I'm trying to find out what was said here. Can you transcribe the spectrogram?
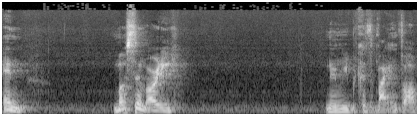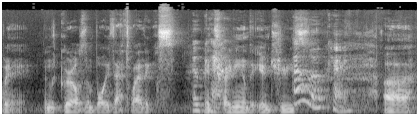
And most of them already knew me because of my involvement in the girls and boys athletics and training in the injuries. Oh, okay. Uh,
